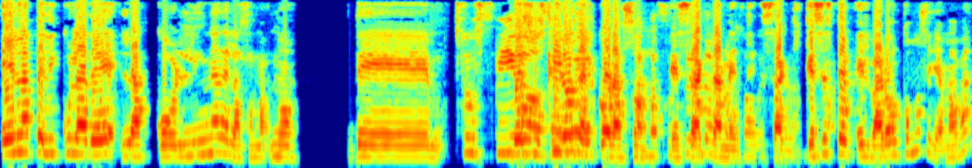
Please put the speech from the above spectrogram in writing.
en la película de La colina de las no, de suspiros, de suspiros del corazón. Exactamente, exacto. Que es este, el varón, ¿cómo se llamaba?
